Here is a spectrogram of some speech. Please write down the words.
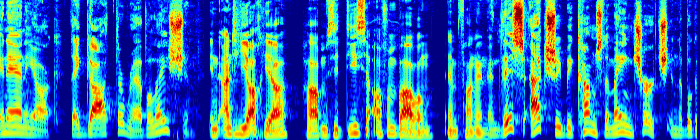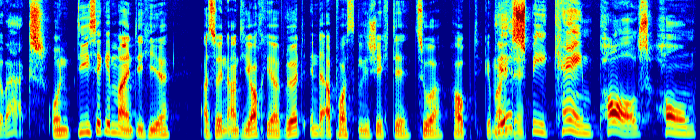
In Antioch, they got the revelation. In Antiochia haben sie diese Offenbarung empfangen. And this actually becomes the main church in the book of Acts. Und diese Gemeinde hier, also in Antiochia, wird in der Apostelgeschichte zur Hauptgemeinde. This became Paul's home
